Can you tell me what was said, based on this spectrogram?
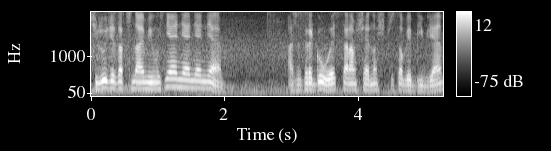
ci ludzie zaczynają mi mówić nie, nie, nie, nie. A że z reguły staram się nosić przy sobie Biblię,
